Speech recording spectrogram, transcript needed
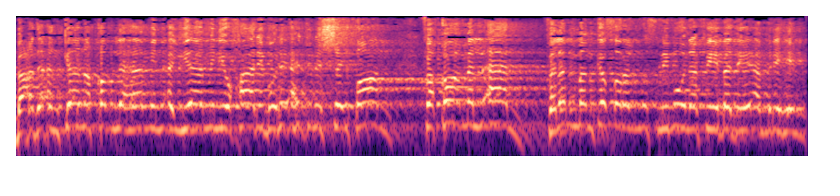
بعد أن كان قبلها من أيام يحارب لأجل الشيطان فقام الآن فلما انكسر المسلمون في بدء أمرهم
